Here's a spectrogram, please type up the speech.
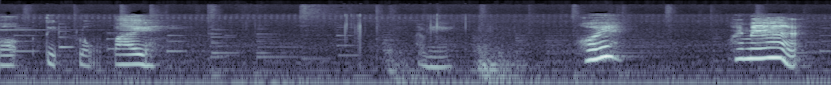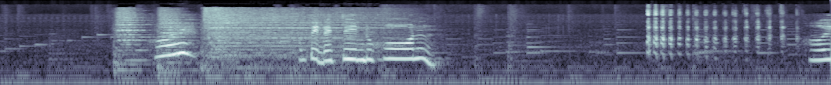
ก็ติดหลงไปแบบนี้ เฮ้ย เฮ้ยแม่ เฮ้ย มันติดได้จริงทุกคน เฮ้ย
